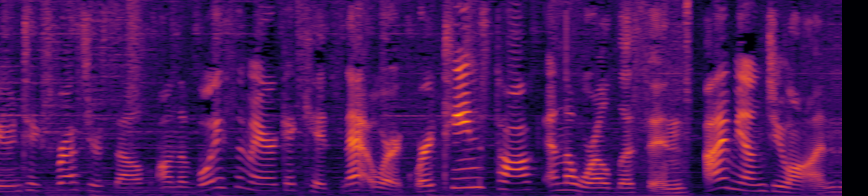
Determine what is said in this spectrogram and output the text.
Staying in tune to express yourself on the Voice America Kids Network, where teens talk and the world listens. I'm Youngjoo Ahn.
